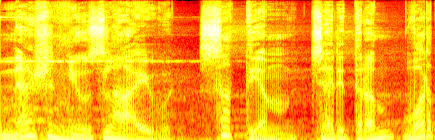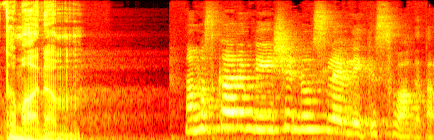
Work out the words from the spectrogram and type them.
നാഷൻ ന്യൂസ് ലൈവ്. സത്യം ചരിത്രം വർത്തമാനം. നമസ്കാരം നേഷ്യൻ ന്യൂസ് ലൈവിലേക്ക് സ്വാഗതം.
